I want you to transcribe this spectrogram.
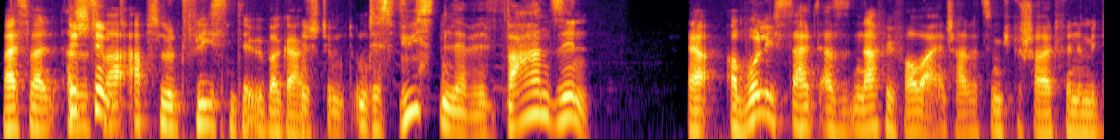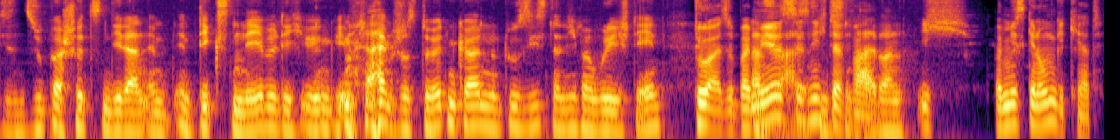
Weißt du, weil also es war absolut fließend, der Übergang. Das stimmt. Und das Wüstenlevel, Wahnsinn. Ja, obwohl ich es halt also nach wie vor bei Uncharted ziemlich bescheuert finde, mit diesen Superschützen, die dann im, im dicksten Nebel dich irgendwie mit einem Schuss töten können und du siehst dann nicht mal, wo die stehen. Du, also bei Das mir ist das nicht der Fall. albern. Ich, bei mir ist genau umgekehrt.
